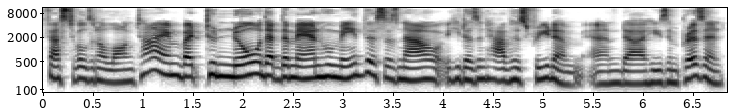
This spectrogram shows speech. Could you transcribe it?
festivals in a long time but to know that the man who made this is now he doesn't have his freedom and uh, he's in prison.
